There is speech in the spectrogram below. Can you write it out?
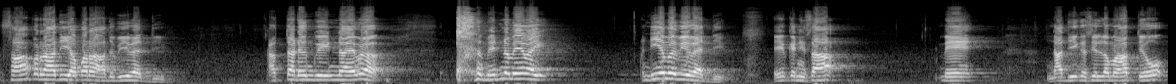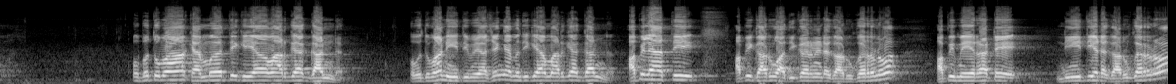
සාපරාධී අපරාධ විවැද්දී. අත්තඩංගුවේ ඉන්න අයව මෙන්න මේවයි නියම විවැද්දී. ඒක නිසා මේ නදීක සිල්ල මහත්තයෝ ඔබතුමා කැමති ක්‍රියාමාර්ගයක් ගන්න. ඔබතුමා නීතිමය වශයෙන් කැමති ක්‍රියාමාර්ගයක් ගන්න. අපි ලෑස්ති අපි ගරු අධිකරණයට ගරු කරනවා. අපි මේ රටේ නීතියට ගරු කරනවා.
